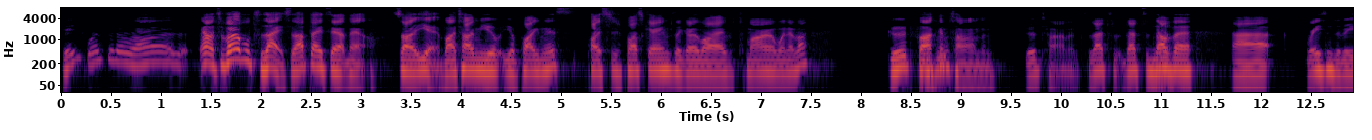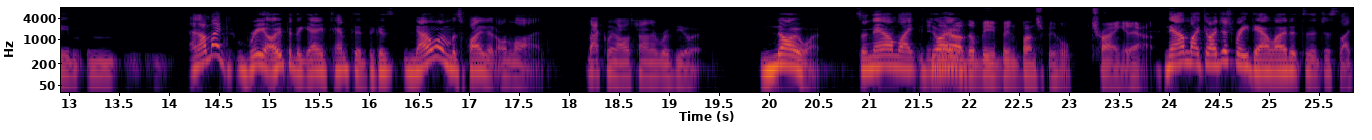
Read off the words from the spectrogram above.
think was it arrived? Oh, it's available today, so the update's out now. So yeah, by the time you you're playing this PlayStation Plus games, they go live tomorrow, or whenever. Good fucking timing. Good timing. So that's that's another uh, reason to be. And I might reopen the game tempted because no one was playing it online back when I was trying to review it. No one. So now I'm like, do now I? there'll be a bunch of people trying it out. Now I'm like, do I just re-download it to just like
